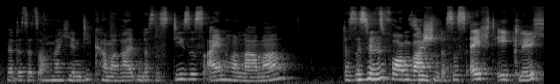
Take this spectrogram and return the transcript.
Ich werde das jetzt auch mal hier in die Kamera halten. Das ist dieses Einhornlama. Das ist mhm. jetzt vorm Waschen. Das ist echt eklig,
